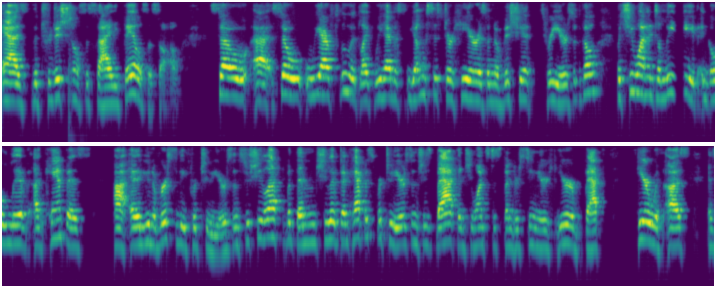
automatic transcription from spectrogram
as the traditional society fails us all. So, uh, so we are fluid. Like we had a young sister here as a novitiate three years ago, but she wanted to leave and go live on campus uh, at a university for two years, and so she left. But then she lived on campus for two years, and she's back, and she wants to spend her senior year back here with us and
